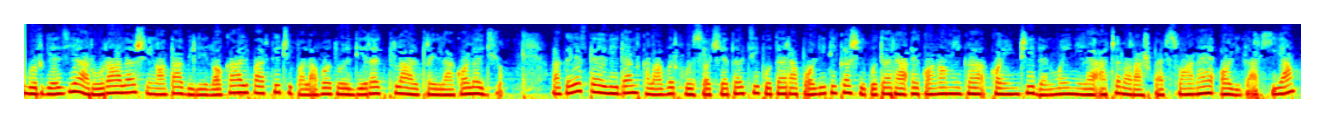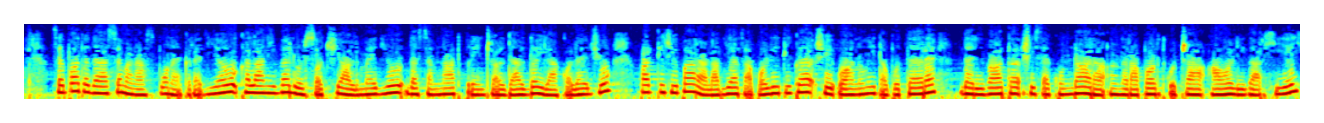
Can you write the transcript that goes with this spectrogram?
Burghezia rurală și notabilii locali participă la votul direct la al treilea colegiu. Dacă este evident că la vârful societății puterea politică și puterea economică coincid în mâinile acelorași persoane, oligarhia, se poate de asemenea spune, cred eu, că la nivelul social mediu, desemnat prin cel de-al doilea colegiu, participarea la viața politică și o anumită putere, derivată și secundară în raport cu cea a oligarhiei,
